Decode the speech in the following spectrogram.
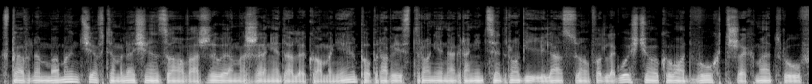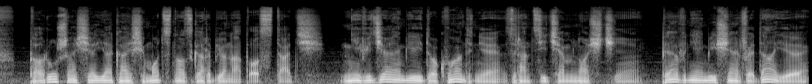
W pewnym momencie w tym lesie zauważyłem, że niedaleko mnie, po prawej stronie na granicy drogi i lasu, w odległości około 2-3 metrów, porusza się jakaś mocno zgarbiona postać. Nie widziałem jej dokładnie z racji ciemności. Pewnie mi się wydaje,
